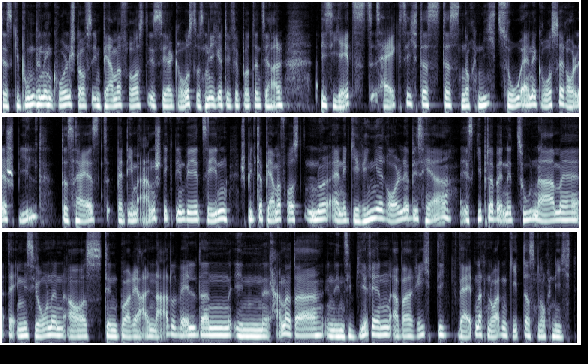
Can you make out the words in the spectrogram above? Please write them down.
des gebundenen Kohlenstoffs im Permafrost ist sehr groß, das negative Potenzial. Bis jetzt zeigt sich, dass das noch nicht so eine große Rolle spielt. Das heißt, bei dem Anstieg, den wir jetzt sehen, spielt der Permafrost nur eine geringe Rolle bisher. Es gibt aber eine Zunahme der Emissionen aus den borealen Nadelwäldern in Kanada, in den Sibirien, aber richtig weit nach Norden geht das noch nicht.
